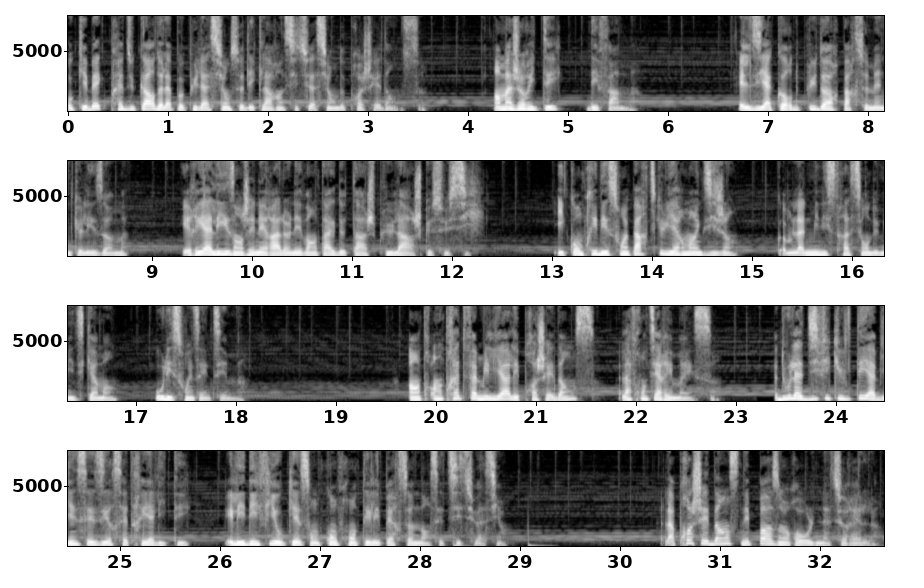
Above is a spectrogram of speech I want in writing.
Au Québec, près du quart de la population se déclare en situation de proche aidance. En majorité, des femmes. Elles y accordent plus d'heures par semaine que les hommes et réalisent en général un éventail de tâches plus large que ceux-ci, y compris des soins particulièrement exigeants, comme l'administration de médicaments ou les soins intimes. Entre entraide familiale et proche aidance, la frontière est mince. D'où la difficulté à bien saisir cette réalité et les défis auxquels sont confrontées les personnes dans cette situation. La proche aidance n'est pas un rôle naturel.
